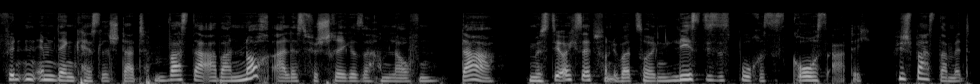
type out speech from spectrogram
finden im Denkkessel statt. Was da aber noch alles für schräge Sachen laufen, da müsst ihr euch selbst von überzeugen. Lest dieses Buch, es ist großartig. Viel Spaß damit.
